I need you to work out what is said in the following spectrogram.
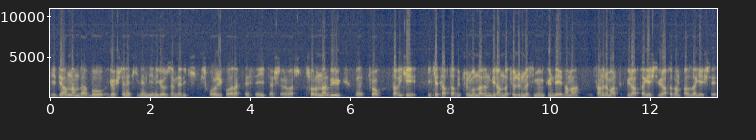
ciddi anlamda bu göçten etkilendiğini gözlemledik. Psikolojik olarak desteğe ihtiyaçları var. Sorunlar büyük ve çok. Tabii ki ilk etapta bütün bunların bir anda çözülmesi mümkün değil ama sanırım artık bir hafta geçti, bir haftadan fazla geçti.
